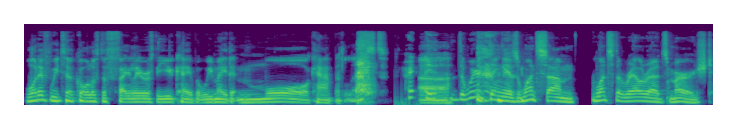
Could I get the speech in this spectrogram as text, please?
what if we took all of the failure of the UK, but we made it more capitalist? I- I- Uh. the weird thing is once um once the railroads merged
